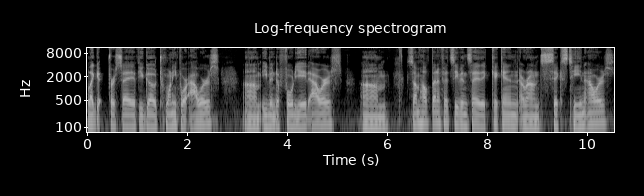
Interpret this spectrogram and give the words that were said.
like for say if you go 24 hours, um, even to 48 hours. Um, some health benefits even say they kick in around 16 hours.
